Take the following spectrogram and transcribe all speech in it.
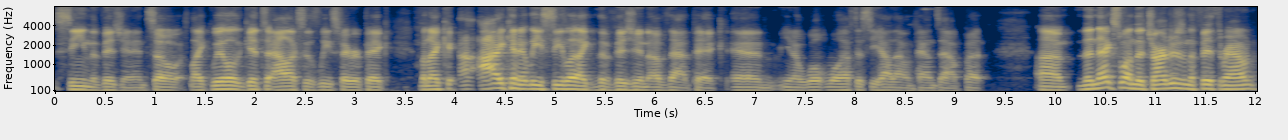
seeing the vision, and so like we'll get to Alex's least favorite pick, but I, I can at least see like the vision of that pick, and you know we'll we'll have to see how that one pans out. But um, the next one, the Chargers in the fifth round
